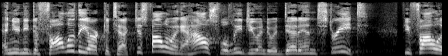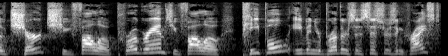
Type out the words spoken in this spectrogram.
and you need to follow the architect. Just following a house will lead you into a dead end street. If you follow church, you follow programs, you follow people, even your brothers and sisters in Christ,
